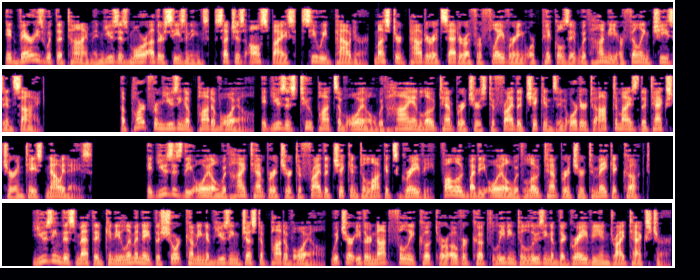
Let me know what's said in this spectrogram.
It varies with the time and uses more other seasonings, such as allspice, seaweed powder, mustard powder etc. for flavoring or pickles it with honey or filling cheese inside. Apart from using a pot of oil, it uses two pots of oil with high and low temperatures to fry the chickens in order to optimize the texture and taste nowadays. It uses the oil with high temperature to fry the chicken to lock its gravy, followed by the oil with low temperature to make it cooked. Using this method can eliminate the shortcoming of using just a pot of oil, which are either not fully cooked or overcooked leading to losing of the gravy and dry texture.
